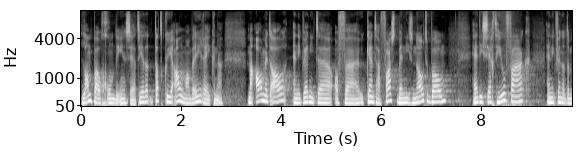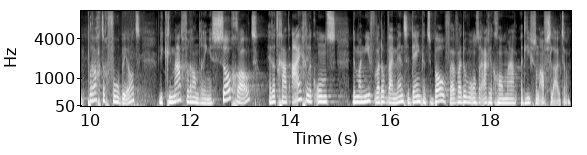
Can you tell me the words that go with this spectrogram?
landbouwgronden inzetten... Ja, dat, dat kun je allemaal meerekenen. Maar al met al, en ik weet niet uh, of uh, u kent haar vast, Bernice Notenboom. Hè, die zegt heel vaak, en ik vind dat een prachtig voorbeeld... die klimaatverandering is zo groot... Hè, dat gaat eigenlijk ons, de manier waarop wij mensen denken, te boven... waardoor we ons er eigenlijk gewoon maar het liefst van afsluiten.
